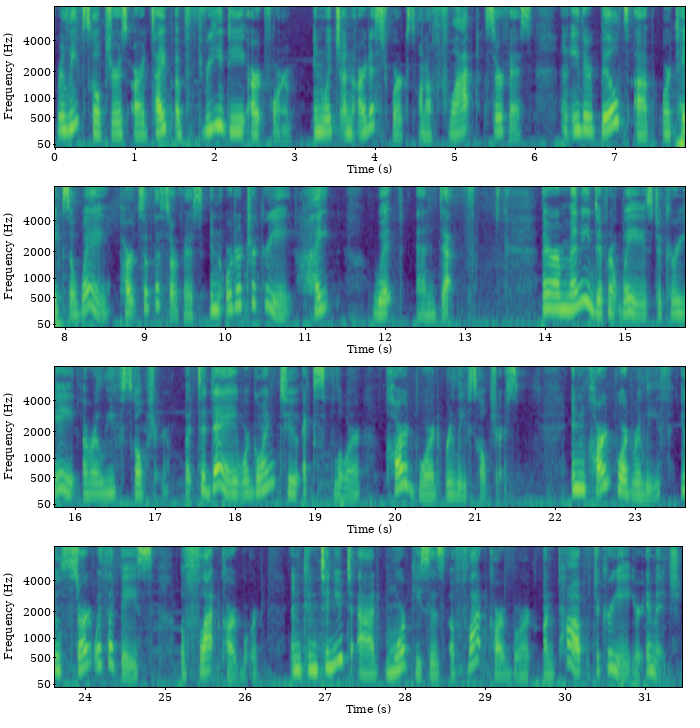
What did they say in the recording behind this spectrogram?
Relief sculptures are a type of 3D art form in which an artist works on a flat surface and either builds up or takes away parts of the surface in order to create height, width, and depth. There are many different ways to create a relief sculpture, but today we're going to explore cardboard relief sculptures. In cardboard relief, you'll start with a base of flat cardboard and continue to add more pieces of flat cardboard on top to create your image.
